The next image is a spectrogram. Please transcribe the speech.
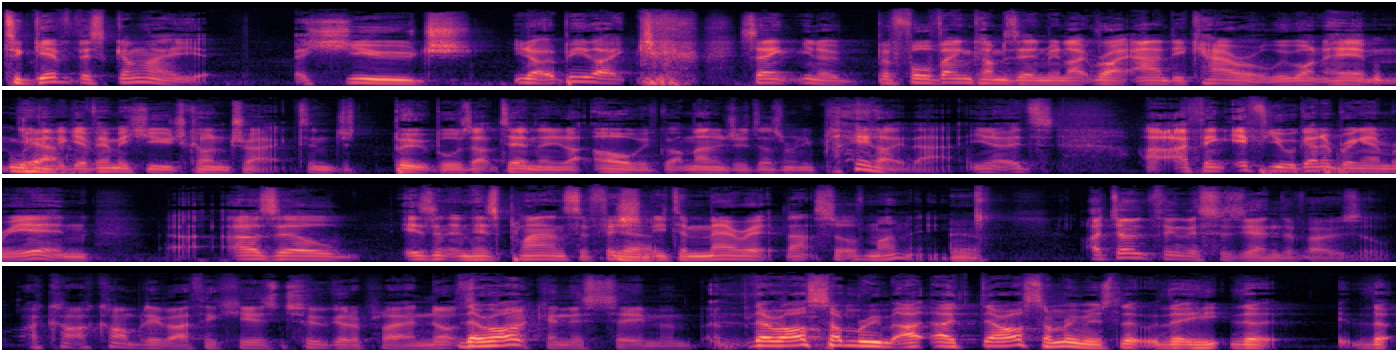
to give this guy a huge, you know, it'd be like saying, you know, before Ven comes in, being like, right, Andy Carroll, we want him. We're Yeah. going to give him a huge contract and just boot balls up to him. Then you're like, oh, we've got a manager who doesn't really play like that. You know, it's. I I think if you were going to bring Emery in, uh, Ozil isn't in his plan sufficiently Yeah. to merit that sort of money. I don't think this is the end of Ozil. I can't, I can't believe it. I think he is too good a player not to There be are- back in this team. And, and There are well. some room. I, I, there are some rumors that that he, that that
